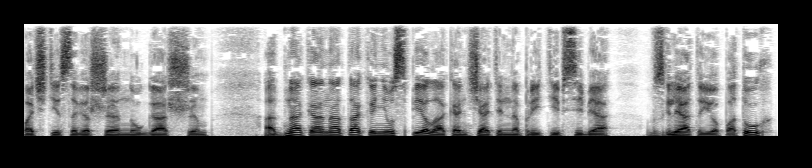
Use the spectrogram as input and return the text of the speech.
почти совершенно угасшим. Однако она так и не успела окончательно прийти в себя. Взгляд ее потух,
